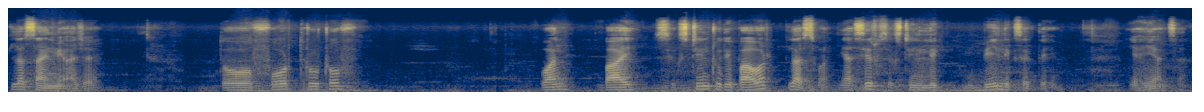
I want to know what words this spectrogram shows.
प्लस साइन में आ जाए। तो fourth root of one by sixteen to the power plus one या सिर्फ़ सिक्सटीन लिख भी लिख सकते हैं। यही answer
